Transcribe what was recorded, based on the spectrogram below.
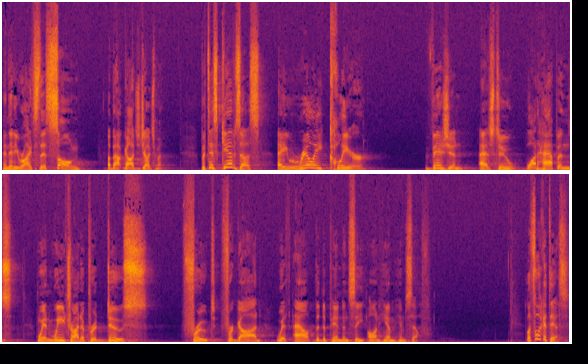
And then he writes this song about God's judgment. But this gives us a really clear vision as to what happens when we try to produce fruit for God without the dependency on Him Himself. Let's look at this.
